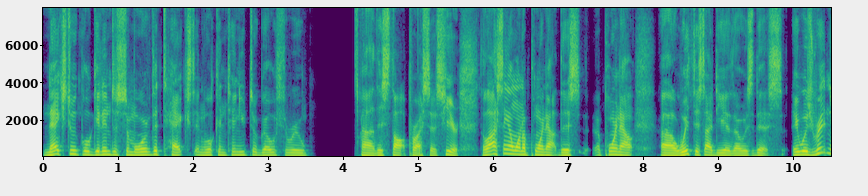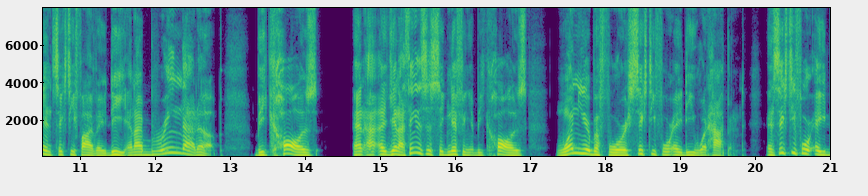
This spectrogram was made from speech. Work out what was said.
Next week, we'll get into some more of the text and we'll continue to go through uh, this thought process here. The last thing I want to point out this uh, point out uh, with this idea though is this: it was written in 65 AD, and I bring that up because, and I, again, I think this is significant because one year before 64 AD, what happened? In 64 AD,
